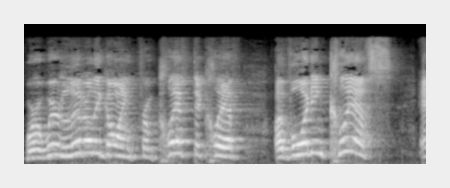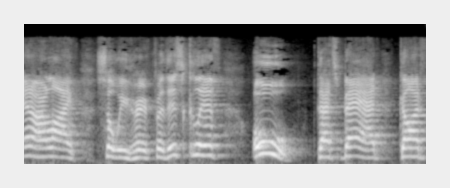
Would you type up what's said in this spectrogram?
where we're literally going from cliff to cliff, avoiding cliffs in our life. So we heard for this cliff, oh, that's bad. God,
